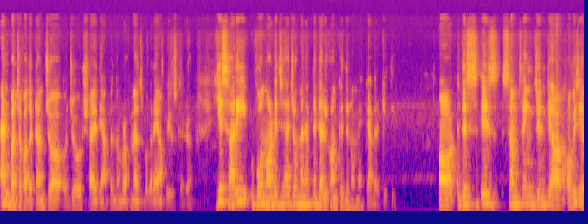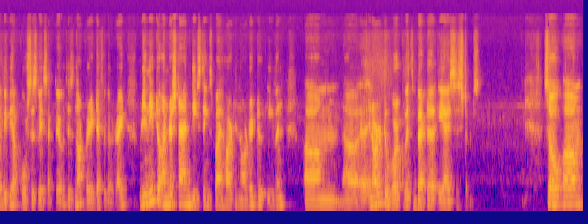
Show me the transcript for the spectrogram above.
and bunch of other terms जो जो शायद यहाँ पर नंबर ऑफ़ मेल्स वगैरह यहाँ पे यूज़ कर रहे हो। ये सारी वो नॉलेज है जो मैंने अपने टेलीकॉम के दिनों में गैदर की थी। और दिस इज़ समथिंग जिनके आप ऑब्वियसली अभी भी आप कोर्सेज ले सकते हो this is not very difficult right but you need to understand these things by heart in order to even in order to work with better AI systems. So um,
